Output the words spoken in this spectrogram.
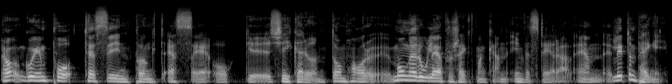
Ja, gå in på tessin.se och eh, kika runt. De har många roliga projekt man kan investera en liten peng i.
